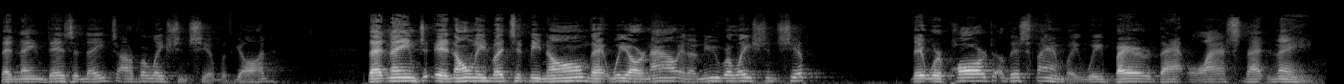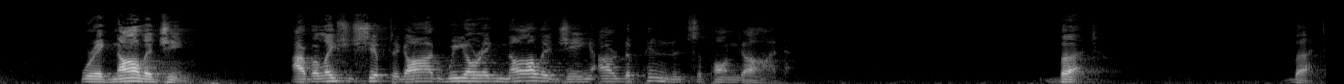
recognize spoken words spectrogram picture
That name designates our relationship with God. That name, it only lets it be known that we are now in a new relationship that we're part of this family. We bear that last, that name. We're acknowledging our relationship to God. We are acknowledging our dependence upon God. But, but,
